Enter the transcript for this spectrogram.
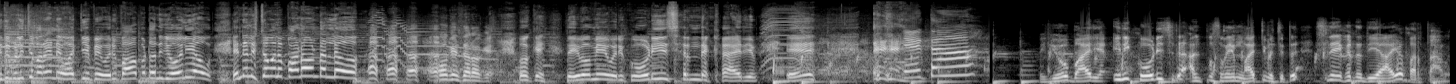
ഇത് വിളിച്ച് പറയണ്ടേ ഒ ടി പി ഒരു പാവപ്പെട്ടവന് ജോലിയാവും. എന്നെ ഇഷ്ടംപോലെ പണം ഉണ്ടല്ലോ. Okay sir okay. ഓക്കെ. ദൈവമേ ഒരു കോടീശ്വരന്റെ കാര്യം. ഏ? ചേട്ടാ അയ്യോ ഭാര്യ. ഇനി കോടീശ്വരൻ അല്പസമയം മാറ്റി വെച്ചിട്ട് സ്നേഹനിധിയായ ഭർത്താവ്.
